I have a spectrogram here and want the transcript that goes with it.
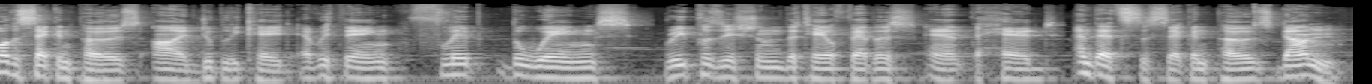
For the second pose, I duplicate everything, flip the wings, reposition the tail feathers and the head, and that's the second pose done.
